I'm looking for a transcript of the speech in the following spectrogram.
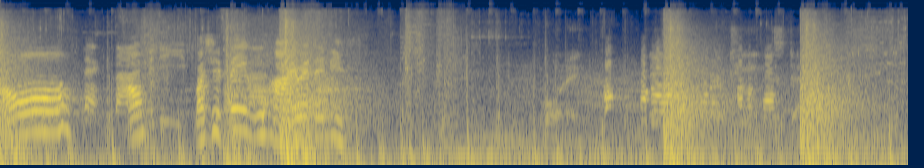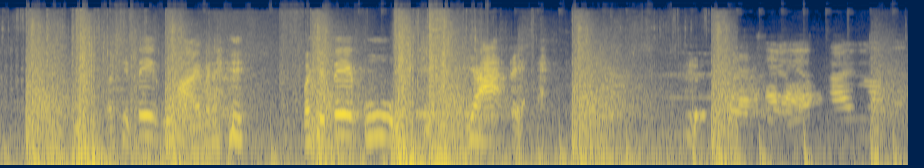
เอาแตกตายเอาไปดิบาเชเต้กูหายไปไหนนี่ Warning. Your team is down. บาเชเต้กูหายไปไหนบาเชเต้กูยะเลยแรงเสีเข้ายมาเลือดตายก่อนเนี่ย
